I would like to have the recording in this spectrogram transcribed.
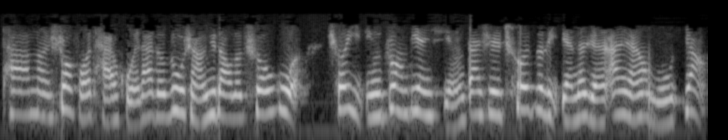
他们设佛台回来的路上遇到了车祸，车已经撞变形，但是车子里边的人安然无恙。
